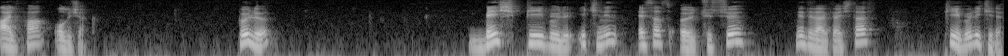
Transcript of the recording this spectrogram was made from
alfa olacak. Bölü 5 pi bölü 2'nin esas ölçüsü nedir arkadaşlar? Pi bölü 2'dir.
